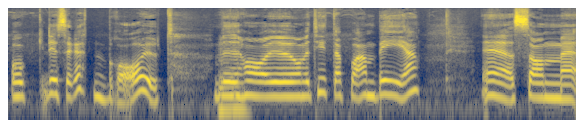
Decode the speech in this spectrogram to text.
Och det ser rätt bra ut. Vi mm. har ju, om vi tittar på Ambea, eh, som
